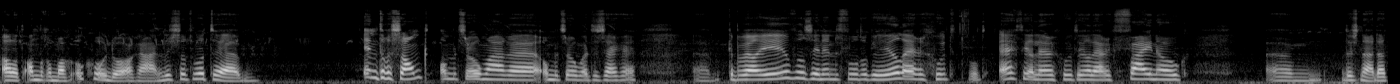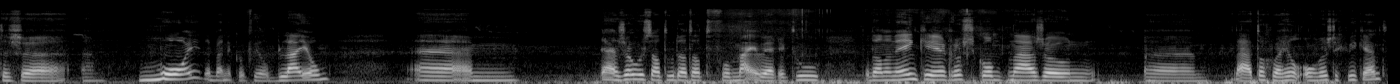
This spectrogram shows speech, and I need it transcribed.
al het andere mag ook gewoon doorgaan. Dus dat wordt interessant, om het zomaar, om het zomaar te zeggen. Ehm, ik heb er wel heel veel zin in. Het voelt ook heel erg goed. Het voelt echt heel erg goed. Heel erg fijn ook. Um, dus nou, dat is um, mooi. Daar ben ik ook heel blij om. Um, ja, zo is dat hoe dat, dat voor mij werkt. Hoe er dan in één keer rust komt na zo'n nou, toch wel heel onrustig weekend.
